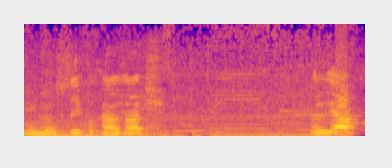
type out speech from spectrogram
Nie wiem tutaj pokazać. Belgia.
